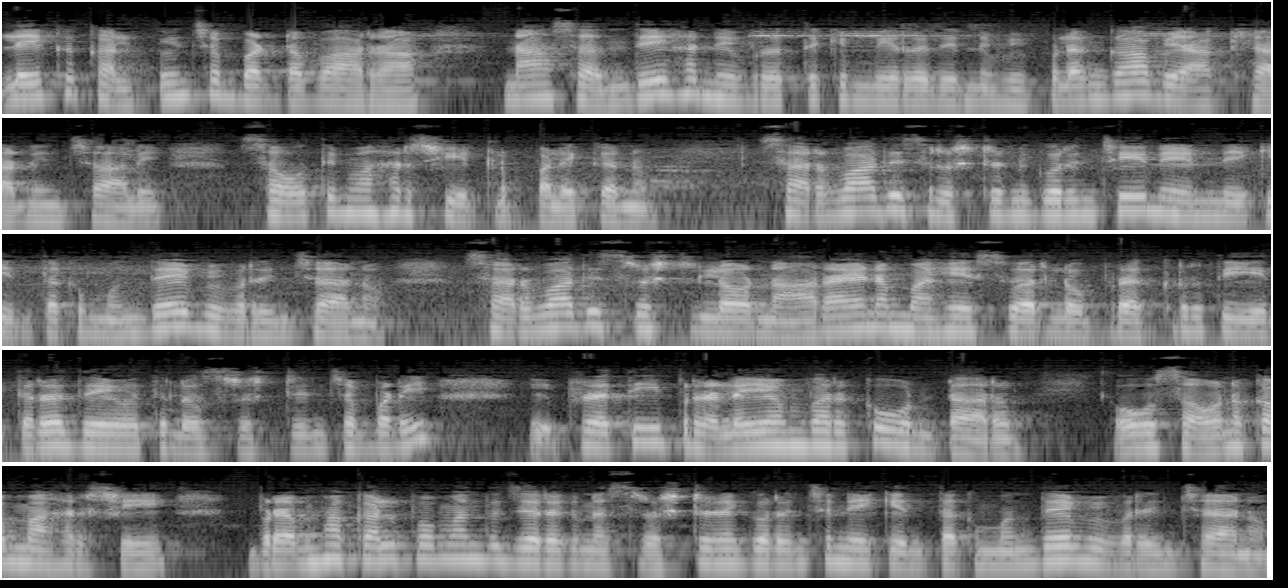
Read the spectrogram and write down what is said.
లేక కల్పించబడ్డవారా? నా సందేహ నివృత్తికి మీరు దీన్ని విపులంగా వ్యాఖ్యానించాలి. సౌతి మహర్షి ఇట్లు పలికను. సర్వాది సృష్టిని గురించి నేను నీకు ఇంతకు ముందే వివరించాను. సర్వాది సృష్టిలో నారాయణ మహేశ్వరులు ప్రకృతి ఇతర దేవతలు సృష్టించబడి ప్రతి ప్రళయం వరకు ఉంటారు. ఓ సౌనక మహర్షి బ్రహ్మకల్పమందు జరిగిన సృష్టిని గురించి నీకు ఇంతకు ముందే వివరించాను.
